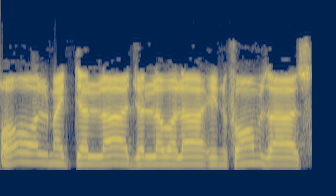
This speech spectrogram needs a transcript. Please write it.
Almighty Allah Jalla wala informs us,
